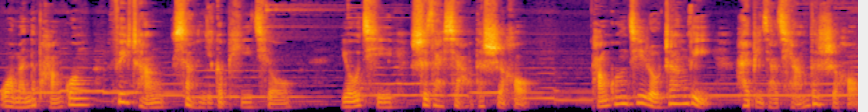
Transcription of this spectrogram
我们的膀胱非常像一个皮球，尤其是在小的时候，膀胱肌肉张力还比较强的时候，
